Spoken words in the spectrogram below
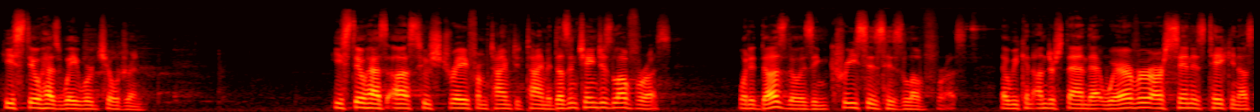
he still has wayward children. He still has us who stray from time to time. It doesn't change his love for us. What it does, though, is increases his love for us. That we can understand that wherever our sin is taking us,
